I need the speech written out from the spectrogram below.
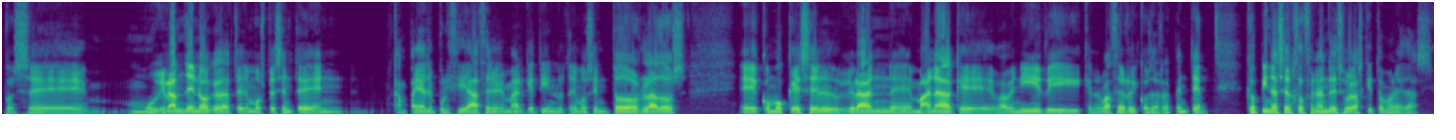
pues eh, muy grande, ¿no? Que la tenemos presente en campañas de publicidad, en el marketing, lo tenemos en todos lados. Eh, como que es el gran eh, mana que va a venir y que nos va a hacer ricos de repente. ¿Qué opina Sergio Fernández sobre las criptomonedas?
